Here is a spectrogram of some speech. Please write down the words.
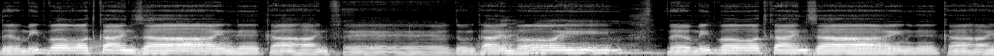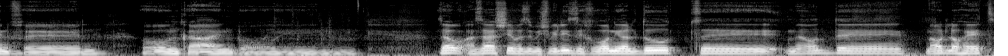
Der Midborot kein Sein, kein Feld und kein Bäum. Der Midborot kein Sein, und kein Bäum. זהו, אז זה השיר, וזה בשבילי זיכרון ילדות אה, מאוד, אה, מאוד לוהט,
